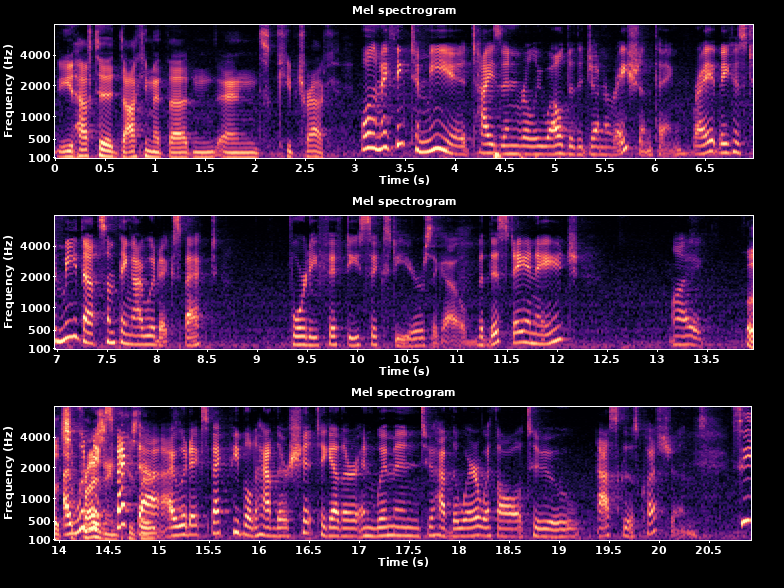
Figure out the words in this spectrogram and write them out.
you have to document that and, and keep track. Well, and I think to me it ties in really well to the generation thing, right? Because to me that's something I would expect 40, 50, 60 years ago. But this day and age, like Well, I wouldn't surprising expect 'cause they're- that. I would expect people to have their shit together and women to have the wherewithal to ask those questions. See,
